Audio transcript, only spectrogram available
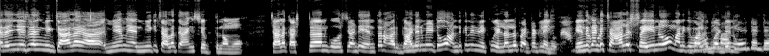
అరేంజ్ చేసినందుకు మీకు చాలా మేము మీకు చాలా థ్యాంక్స్ చెప్తున్నాము. చాలా కష్టానికి వచ్చి అంటే ఎంత గార్డెన్ మీట్ అందుకే నేను ఎక్కువ ఇళ్ళలో పెట్టట్లేదు. ఎందుకంటే చాలా స్ట్రెయిన్ మనకి వాళ్ళకి మాకు ఏంటంటే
